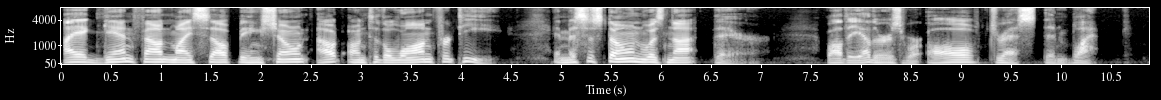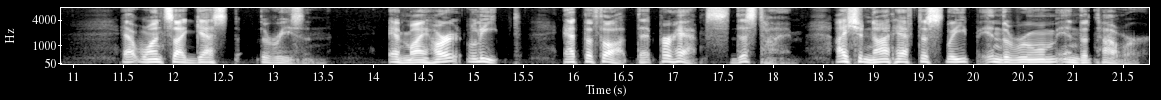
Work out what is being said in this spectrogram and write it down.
I again found myself being shown out onto the lawn for tea, and Mrs. Stone was not there, while the others were all dressed in black. At once I guessed the reason, and my heart leaped at the thought that perhaps this time I should not have to sleep in the room in the tower.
